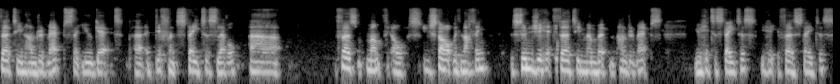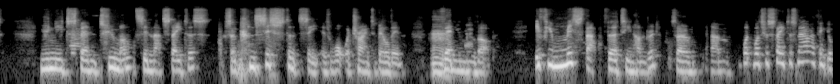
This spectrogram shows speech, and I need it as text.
1300 MEPS that you get uh, a different status level. Uh, first month, oh, you start with nothing. As soon as you hit 1300 MEPS, you hit a status, you hit your first status. You need to spend two months in that status. So consistency is what we're trying to build in. Mm. Then you move up. If you miss that 1300, so um, what, what's your status now? I think you're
